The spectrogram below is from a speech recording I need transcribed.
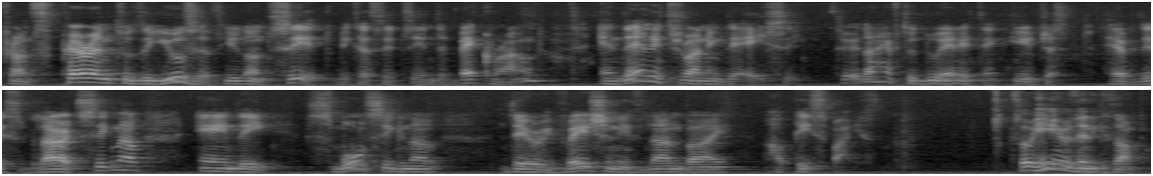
transparent to the user. You don't see it because it's in the background. And then it's running the AC. So you don't have to do anything. You just have this large signal and the small signal derivation is done by uh, PSPICE. So here is an example.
